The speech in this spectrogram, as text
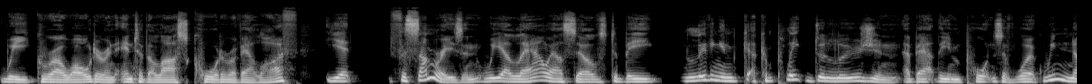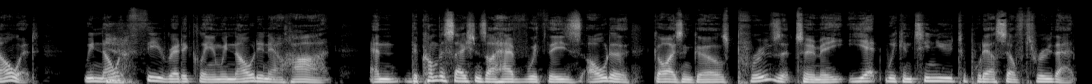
we grow older and enter the last quarter of our life. Yet, for some reason, we allow ourselves to be living in a complete delusion about the importance of work. We know it. We know yeah. it theoretically and we know it in our heart. And the conversations I have with these older guys and girls proves it to me, yet we continue to put ourselves through that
